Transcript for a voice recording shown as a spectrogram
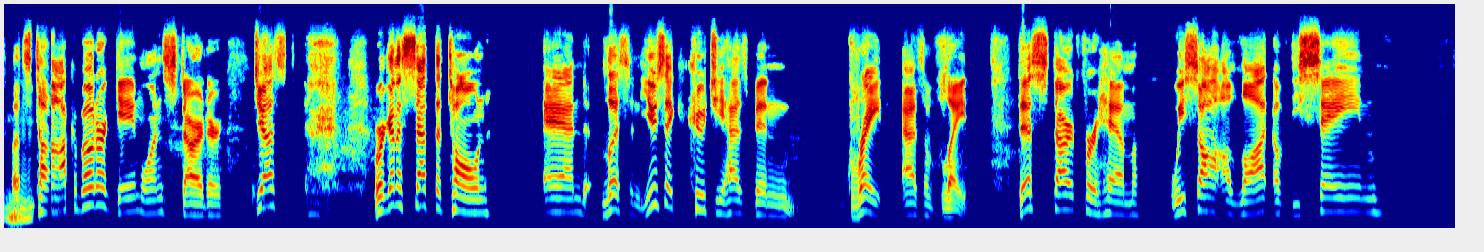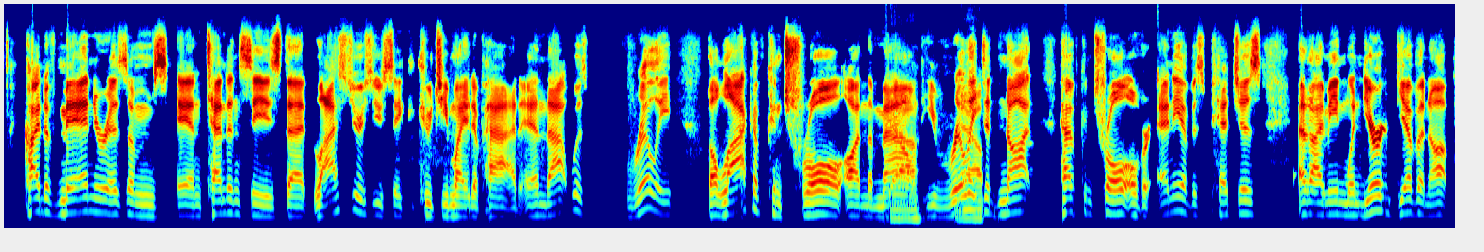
Mm-hmm. Let's talk about our game one starter. Just, we're going to set the tone. And listen, Yusei Kikuchi has been great as of late. This start for him, we saw a lot of the same kind of mannerisms and tendencies that last year's Yusei Kikuchi might have had. And that was really the lack of control on the mound. Yeah. He really yeah. did not have control over any of his pitches. And I mean, when you're given up,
